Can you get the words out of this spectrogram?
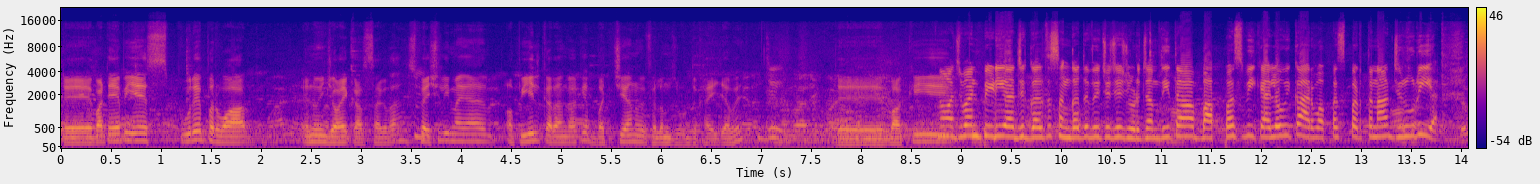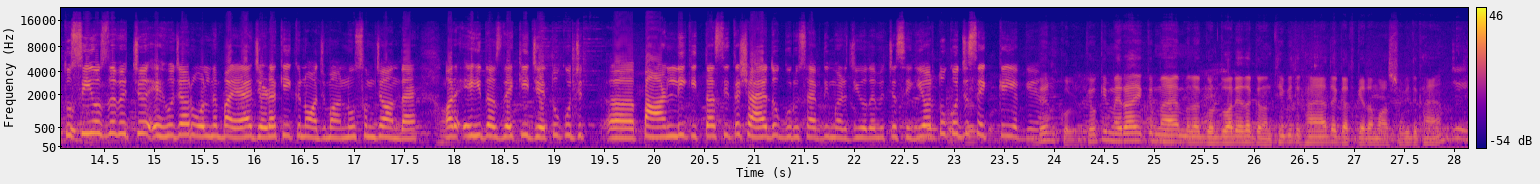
ਤੇ ਬਟ ਇਹ ਵੀ ਇਸ ਪੂਰੇ ਪਰਿਵਾਰ ਇਹਨੂੰ ਇੰਜੋਏ ਕਰ ਸਕਦਾ। ਸਪੈਸ਼ਲੀ ਮੈਂ ਅਪੀਲ ਕਰਾਂਗਾ ਕਿ ਬੱਚਿਆਂ ਨੂੰ ਇਹ ਫਿਲਮ ਜ਼ਰੂਰ ਦਿਖਾਈ ਜਾਵੇ। ਜੀ। ਤੇ ਬਾਕੀ ਨੌਜਵਾਨ ਪੀੜ੍ਹੀ ਅੱਜ ਗਲਤ ਸੰਗਤ ਦੇ ਵਿੱਚ ਜੇ ਜੁੜ ਜਾਂਦੀ ਤਾਂ ਵਾਪਸ ਵੀ ਕਹਿ ਲਓ ਵੀ ਘਰ ਵਾਪਸ ਪਰਤਣਾ ਜ਼ਰੂਰੀ ਹੈ। ਤੁਸੀਂ ਉਸ ਦੇ ਵਿੱਚ ਇਹੋ ਜਿਹਾ ਰੋਲ ਨਿਭਾਇਆ ਹੈ ਜਿਹੜਾ ਕਿ ਇੱਕ ਨੌਜਵਾਨ ਨੂੰ ਸਮਝਾਉਂਦਾ ਹੈ ਔਰ ਇਹੀ ਦੱਸਦਾ ਕਿ ਜੇ ਤੂੰ ਕੁਝ ਅ, ਪਾਣ ਲਈ ਕੀਤਾ ਸੀ ਤਾਂ ਸ਼ਾਇਦ ਉਹ ਗੁਰੂ ਸਾਹਿਬ ਦੀ ਮਰਜ਼ੀ ਉਹਦੇ ਵਿੱਚ ਸੀਗੀ ਔਰ ਤੂੰ ਕੁਝ ਸਿੱਖ ਕੇ ਹੀ ਅੱਗੇ ਆ। ਬਿਲਕੁਲ ਕਿਉਂਕਿ ਮੇਰਾ ਇੱਕ ਮੈਂ ਮਤਲਬ ਗੁਰਦੁਆਰੇ ਦਾ ਗ੍ਰੰਥੀ ਵੀ ਦਿਖਾਇਆ ਤੇ ਗੱਤਕੇ ਦਾ ਮਾਸਟਰ ਵੀ ਦਿਖਾਇਆ। ਜੀ।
